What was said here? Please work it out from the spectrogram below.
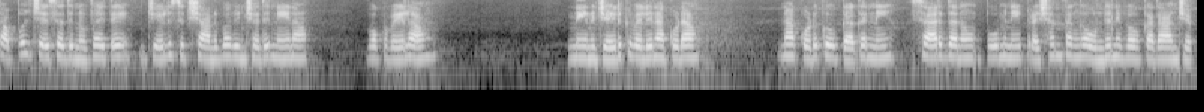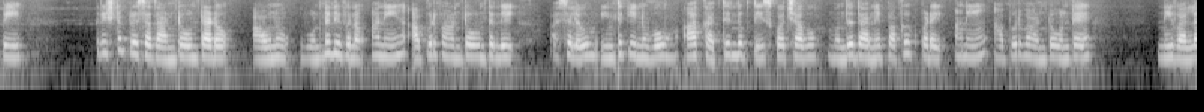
తప్పులు చేసేది నువ్వైతే జైలు శిక్ష అనుభవించేది నేనా? ఒకవేళ నేను జైలుకు వెళ్ళినా కూడా నా కొడుకు గగన్ని శారదను భూమిని ప్రశాంతంగా ఉండనివ్వవు కదా అని చెప్పి కృష్ణప్రసాద్ అంటూ ఉంటాడు. అవును ఉండనివ్వను అని అపూర్వ అంటూ ఉంటుంది. అసలు ఇంతకీ నువ్వు ఆ కత్తెందుకు తీసుకొచ్చావు? ముందు దాన్ని పక్కకు పడే అని అపూర్వ అంటూ ఉంటే నీ వల్ల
